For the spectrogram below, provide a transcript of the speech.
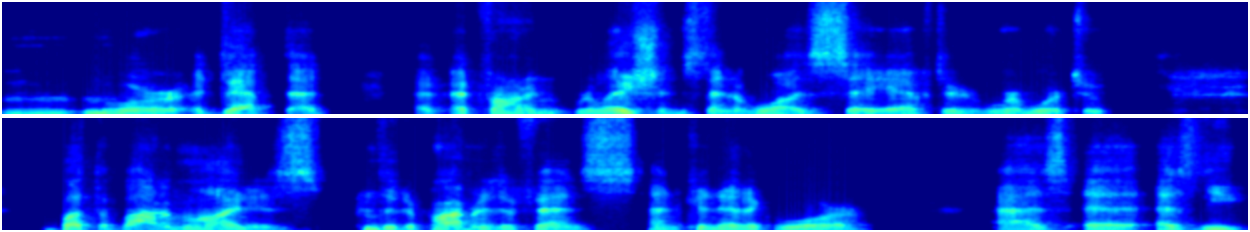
more adept at, at at foreign relations than it was, say, after World War II. But the bottom line is the Department of Defense and kinetic war as a, as the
